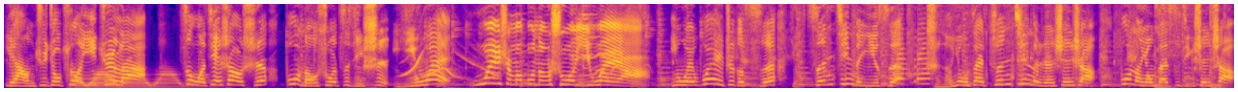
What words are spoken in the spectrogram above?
两句就错一句了。自我介绍时不能说自己是一位，为什么不能说一位啊？因为“位”这个词有尊敬的意思，只能用在尊敬的人身上，不能用在自己身上。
